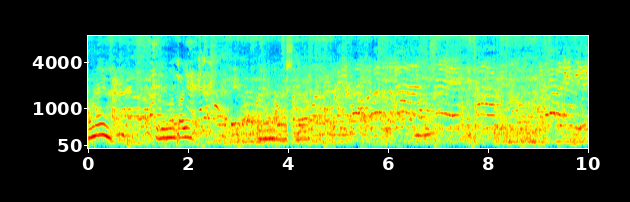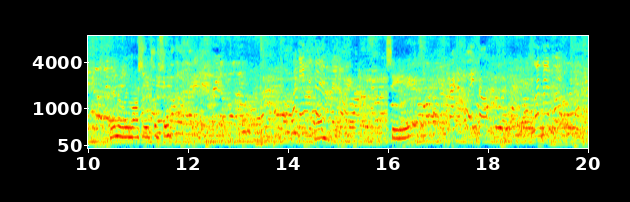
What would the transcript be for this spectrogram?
Ano Amen. Pili mo tayo. Ayan, ang isda. Ayan, o, may mga seafoods, oh. o. Crab. Si... Kano po ito? 100.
